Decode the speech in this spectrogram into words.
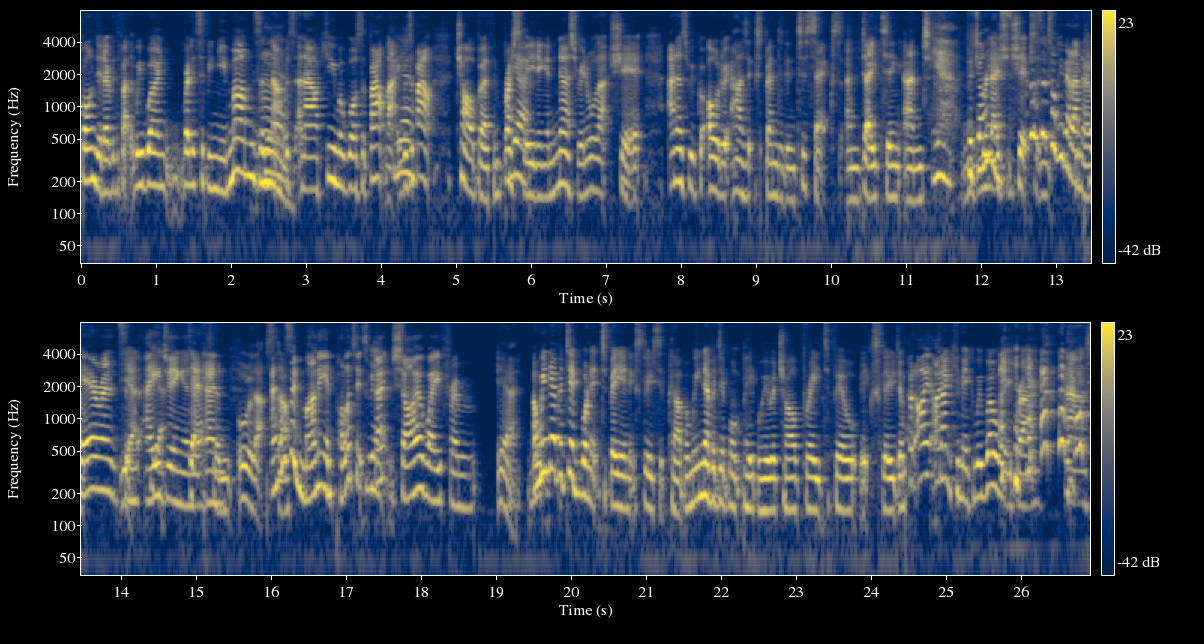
bonded over the fact that we weren't relatively new mums, and that was and our humour was about that. It was Yeah. about childbirth and breastfeeding and nursery and all that shit. And as we've got older, it has expanded into sex and dating and Yeah, vaginas. relationships. But also and, talking about our you know, parents and yeah, aging and, death and, and, all of that stuff. and also money and politics. We Yeah. don't shy away from. Yeah, and we never did want it to be an exclusive club, and we never did want people who were child free to feel excluded. But I, I Thank you, Mika. We will rebrand as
